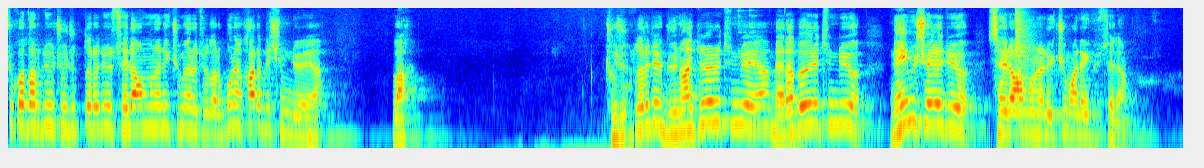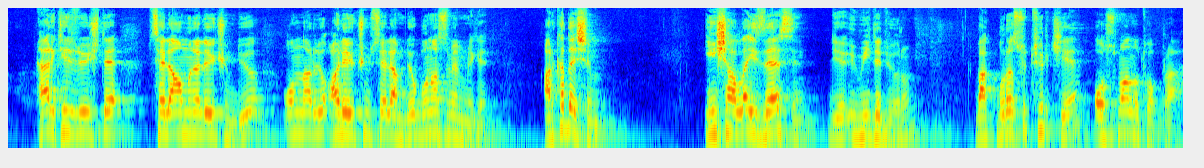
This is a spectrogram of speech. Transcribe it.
Şu kadar diyor çocuklara diyor selamun aleyküm öğretiyorlar. Bu ne kardeşim diyor ya. Bak. Çocuklara diyor günaydın öğretin diyor ya. Merhaba öğretin diyor. Neymiş öyle diyor. Selamun aleyküm aleyküm selam. Herkes diyor işte selamun aleyküm diyor. Onlar diyor aleyküm selam diyor. Bu nasıl memleket? Arkadaşım inşallah izlersin diye ümit ediyorum. Bak burası Türkiye, Osmanlı toprağı.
